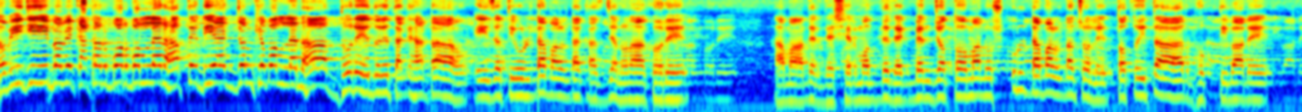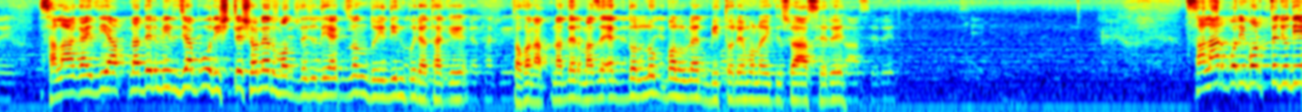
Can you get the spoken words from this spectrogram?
নবীজি এইভাবে কাটার পর বললেন, হাতে দিয়ে একজনকে বললেন, হাত ধরে ধরে তাকে হাঁটাও। এই জাতীয় উল্টা পাল্টা কাজ যেন না করে। আমাদের দেশের মধ্যে দেখবেন, যত মানুষ উল্টা পাল্টা চলে, ততই তার ভক্তি বাড়ে। সালাগাই দিয়ে আপনাদের মির্জাপুর স্টেশনের মধ্যে যদি একজন দুই দিন পুরা থাকে, তখন আপনাদের মাঝে একদল লোক বলবেন, ভিতরে মনে হয় কিছু আছে রে। সালার পরিবর্তে যদি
